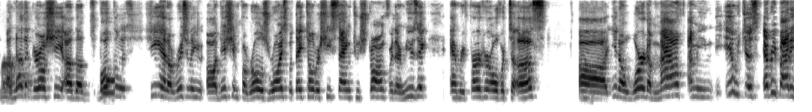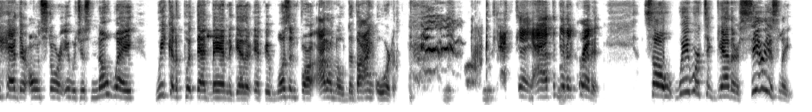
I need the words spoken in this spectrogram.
Wow. Another girl, she uh, the vocalist, she had originally auditioned for Rose Royce, but they told her she sang too strong for their music and referred her over to us. Uh, you know, word of mouth. I mean, it was just everybody had their own story. It was just no way we could have put that band together if it wasn't for I don't know divine order. okay, I have to give it credit. So we were together seriously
